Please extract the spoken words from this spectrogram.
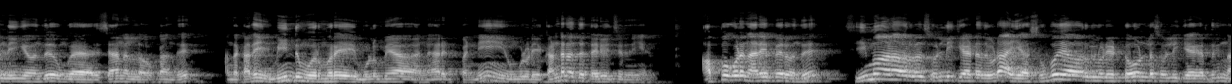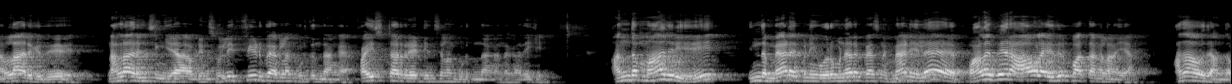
நீங்கள் வந்து உங்கள் சேனலில் உட்காந்து அந்த கதையை மீண்டும் ஒரு முறை முழுமையாக நேரட் பண்ணி உங்களுடைய கண்டனத்தை தெரிவிச்சிருந்தீங்க. அப்போ கூட நிறைய பேர் வந்து சீமான் அவர்கள் சொல்லி கேட்டதை விட ஐயா சுபையா அவர்களுடைய டோனில் சொல்லி கேட்கறதுக்கு நல்லா இருக்குது நல்லா இருந்துச்சுங்கய்யா அப்படின்னு சொல்லி ஃபீட்பேக்லாம் கொடுத்துருந்தாங்க. ஃபைவ் ஸ்டார் ரேட்டிங்ஸ் எல்லாம் கொடுத்துருந்தாங்க அந்த கதைக்கு. அந்த மாதிரி இந்த மேடை இப்போ நீங்கள் ஒரு மணி நேரம் பேசின மேடையில் பல பேர் ஆவலாக எதிர்பார்த்தாங்களாம் ஐயா. அதாவது அந்த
